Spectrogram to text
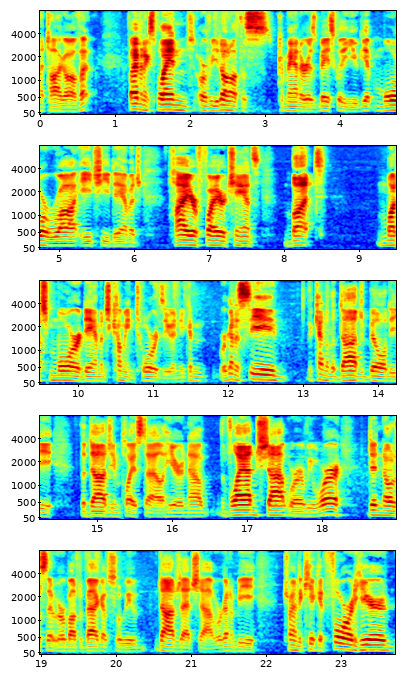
Atago. If I, if I haven't explained, or if you don't know what this commander is, basically you get more raw HE damage, higher fire chance, but much more damage coming towards you. And you can we're gonna see the kind of the dodge ability the dodging play style here. Now, the Vlad shot where we were, didn't notice that we were about to back up, so we dodged that shot. We're going to be trying to kick it forward here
